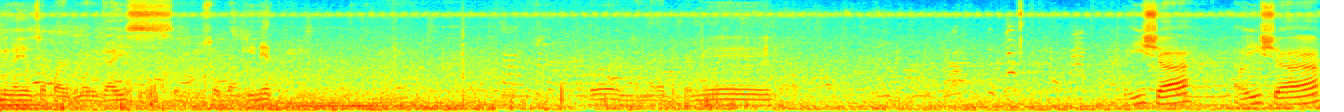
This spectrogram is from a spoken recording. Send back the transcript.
Kami ngayon sa Park Mall guys. Sobrang init. Ito, nangarap kami. Aisha. Aisha.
